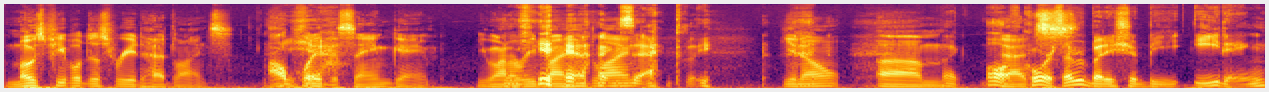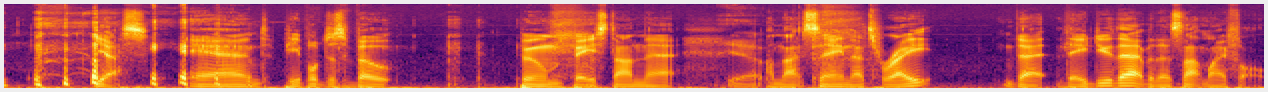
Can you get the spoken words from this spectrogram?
Most people just read headlines. I'll play the same game. You want to read my headline? exactly You know, um, like oh of course everybody should be eating yes, and people just vote, boom, based on that. Yeah. I'm not saying that's right that they do that, but that's not my fault.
